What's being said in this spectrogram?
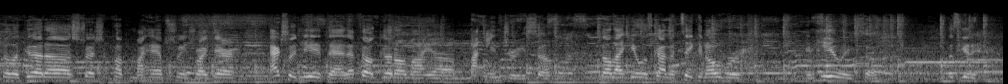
Feel a good uh, stretch and pump in my hamstrings right there. Actually needed that. That felt good on my uh, my injury, so felt like it was kind of taking over and healing. So let's get it.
